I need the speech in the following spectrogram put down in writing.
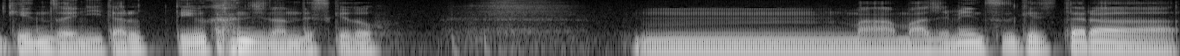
現在に至るっていう感じなんですけどうーんまあ真面目に続けてたら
